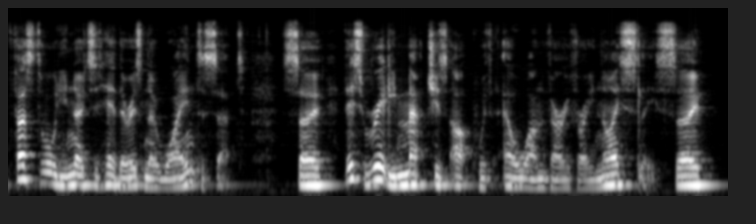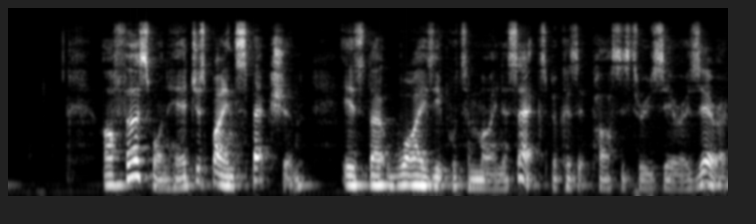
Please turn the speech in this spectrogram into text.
first of all, you notice here there is no y-intercept. So this really matches up with L1 very, very nicely. So our first one here, just by inspection, is that y is equal to minus x because it passes through 0, 0.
